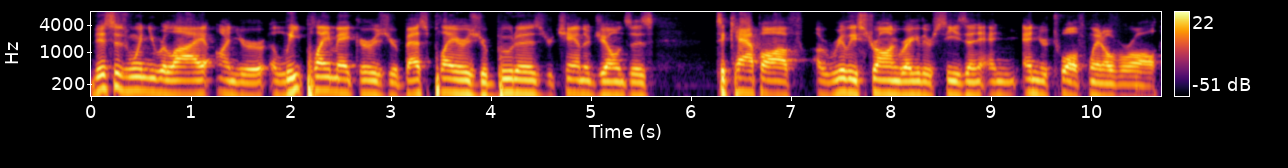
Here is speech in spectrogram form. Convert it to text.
This is when you rely on your elite playmakers, your best players, your Buddas, your Chandler Joneses to cap off a really strong regular season and and your 12th win overall.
